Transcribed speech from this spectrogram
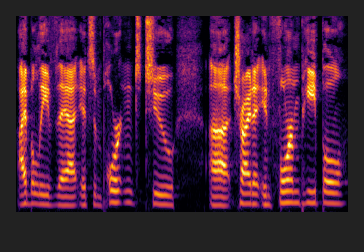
I believe that it's important to uh, try to inform people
